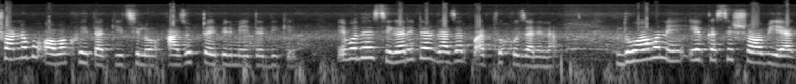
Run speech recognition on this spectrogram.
স্বর্ণাবু অবাক হয়ে তাকিয়েছিল আজব টাইপের মেয়েটার দিকে। এ বোধহয় সিগারেট আর গাঁজার পার্থক্য জানে না। ধোঁয়া মানে এর কাছে সবই এক।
